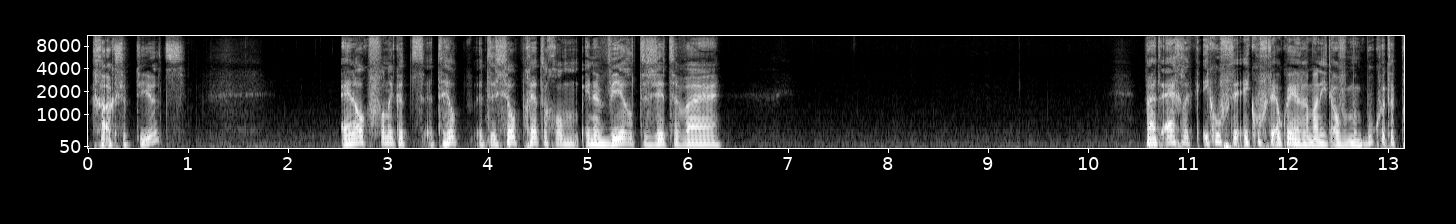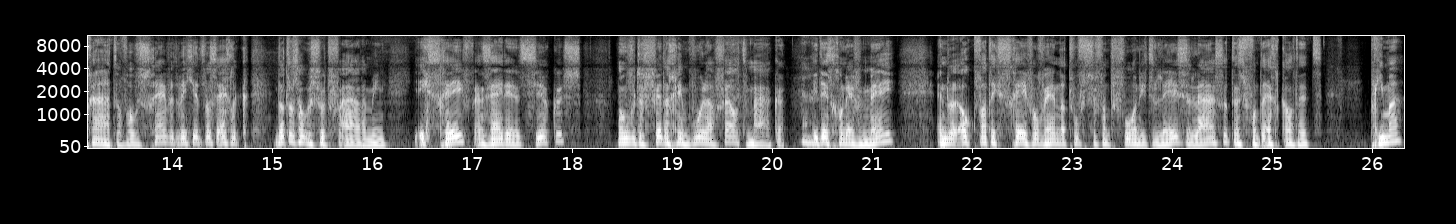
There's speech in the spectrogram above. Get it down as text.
geaccepteerd. En ook vond ik het, het heel. Het is heel prettig om in een wereld te zitten waar. Waar het eigenlijk. Ik hoefde, ik hoefde ook helemaal niet over mijn boeken te praten of over schrijven. Weet je, het was eigenlijk. Dat was ook een soort verademing. Ik schreef en zij deed het circus. Maar hoefde er verder geen woorden aan vuil te maken. Ik deed gewoon even mee. En ook wat ik schreef over hen, dat hoefde ze van tevoren niet te lezen. Ze Lazen het. En ze vond het eigenlijk altijd prima.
